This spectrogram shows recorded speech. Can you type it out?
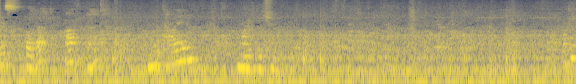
this product after methyl migration okay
